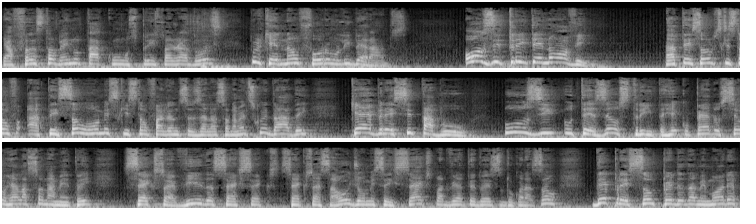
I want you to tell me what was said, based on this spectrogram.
E a França também não tá com os principais jogadores porque não foram liberados. 11:39. Atenção homens que estão atenção homens que estão falhando seus relacionamentos, cuidado, hein? Quebre esse tabu. Use o Teseus 30, recupere o seu relacionamento, hein? Sexo é vida, sexo, sexo, sexo é saúde, homem sem sexo pode vir a ter doenças do coração, depressão, perda da memória,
